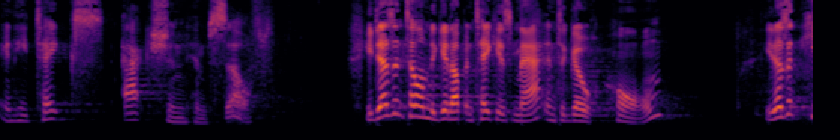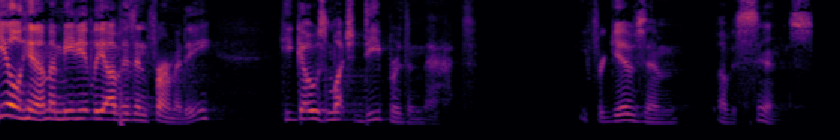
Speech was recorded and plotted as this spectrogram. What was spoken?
and he takes action himself. He doesn't tell him to get up and take his mat and to go home. He doesn't heal him immediately of his infirmity. He goes much deeper than that. He forgives him of his sins.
